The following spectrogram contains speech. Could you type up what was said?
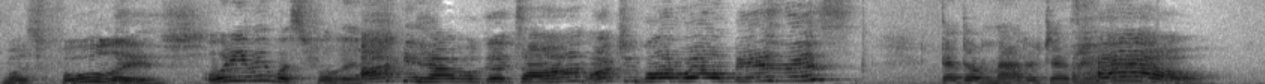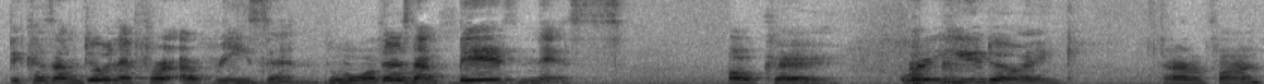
What's foolish? What do you mean what's foolish? I can have a good time. Aren't you going away on business? that don't matter, Jasmine. How? Because I'm doing it for a reason. Doing what There's a reason? business. Okay. What are you doing? Having fun?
